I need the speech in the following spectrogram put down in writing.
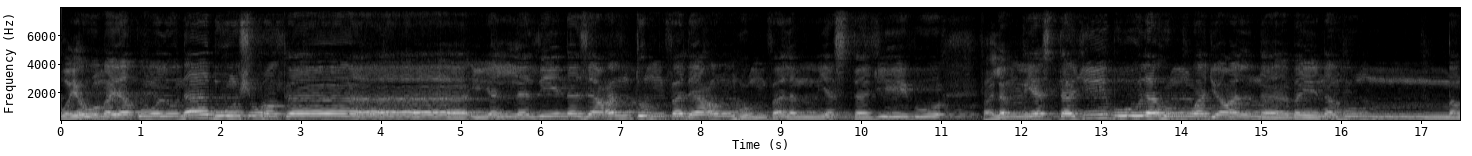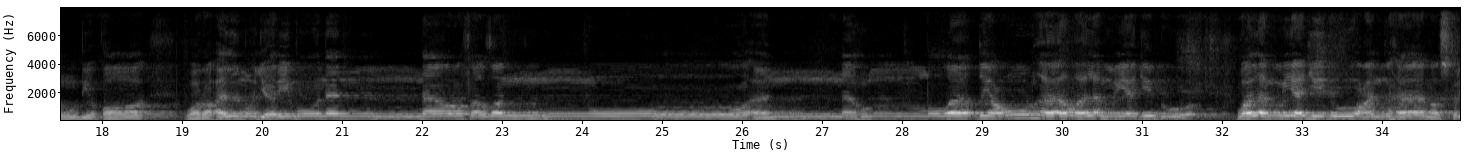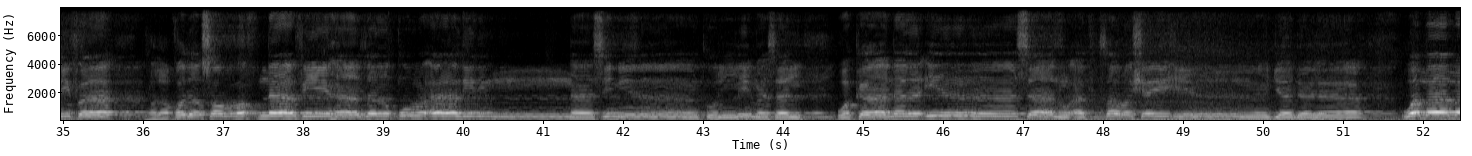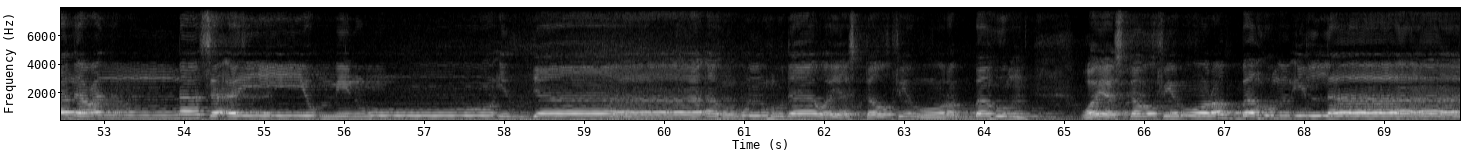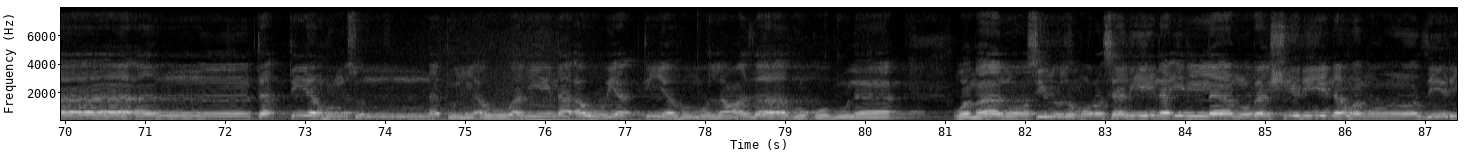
ويوم يقول نادوا شركائي الذين زعمتم فدعوهم فلم يستجيبوا فلم يستجيبوا لهم وجعلنا بينهم موبقا. ورأى المجرمون النار فظنوا ولم يجدوا ولم يجدوا عنها مصرفا. ولقد صرفنا في هذا القرآن للناس من كل مثل وكان الإنسان أكثر شيء جدلا. وما منع الناس أن يؤمنوا جاءهم ويستغفروا ربهم ويستغفروا ربهم إلا أن تأتي تأتيهم سنة الأولين أو يأتيهم العذاب قبلا. وما نرسل المرسلين إلا مبشرين ومنذرين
